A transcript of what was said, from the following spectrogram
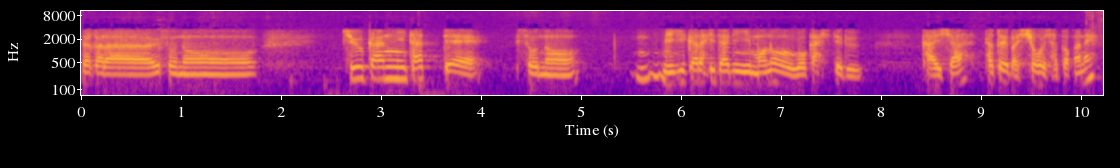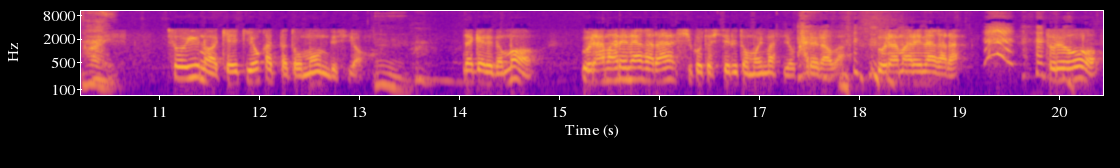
だから、その、中間に立って、その右から左に物を動かしている会社例えば商社とかね、はい、そういうのは景気良かったと思うんですよ、うん、だけれども恨まれながら仕事してると思いますよ彼らは。恨まれながら。それを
